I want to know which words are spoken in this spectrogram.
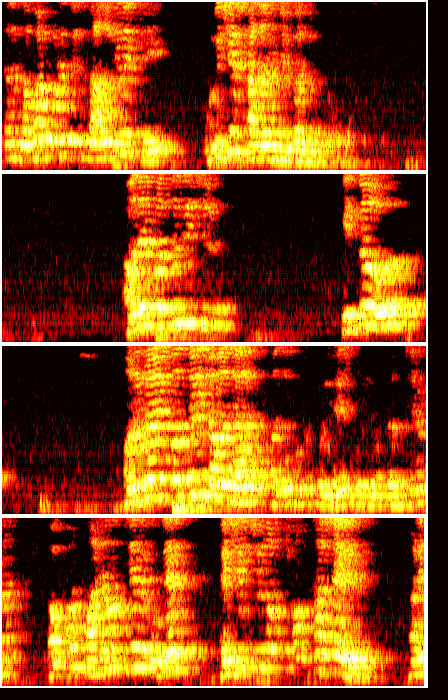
তারা দখল করেছে কিন্তু আলটিমেটলি পুলিশের সাধারণ নির্বাচন আমাদের প্রস্তুতি ছিল। কিন্তু মনোনয়ন পত্রই জমা দেওয়ার কোনো পরিবেশ, পরিবর্তন হচ্ছিল না। তখন মানে হচ্ছে ওদের দেশে ছিল সন্ত্রাসের মানে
